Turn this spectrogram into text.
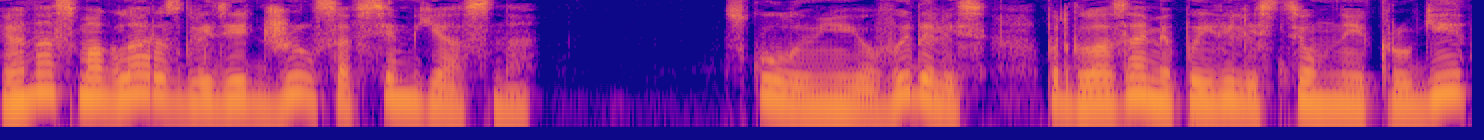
и она смогла разглядеть Джил совсем ясно. Скулы у нее выдались, под глазами появились темные круги,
